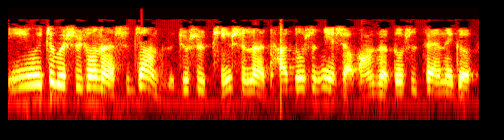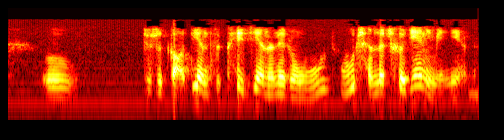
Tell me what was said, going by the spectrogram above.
因为这位师兄呢是这样子，就是平时呢他都是念小房子，都是在那个呃，就是搞电子配件的那种无无尘的车间里面念的，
